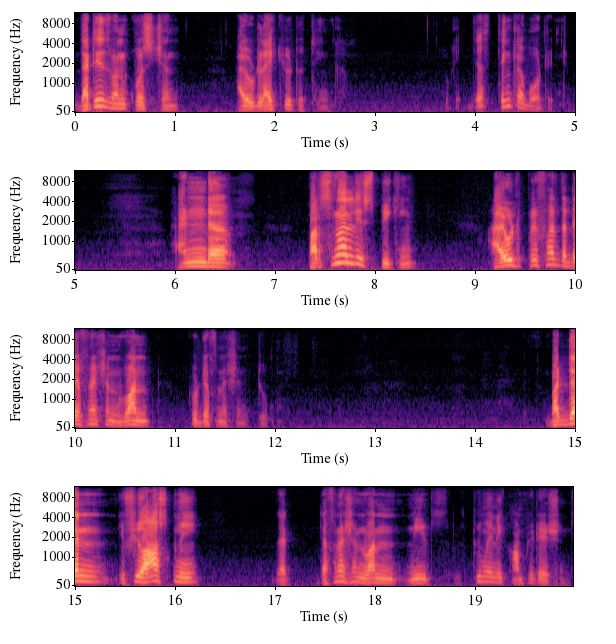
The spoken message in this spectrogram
That is one question I would like you to think, okay. just think about it. And uh, personally speaking, I would prefer the definition 1 to definition 2. But then if you ask me that definition 1 needs too many computations,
